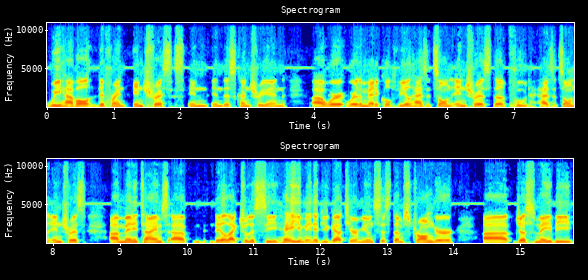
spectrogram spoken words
we have all different interests in in this country, and uh, where where the medical field has its own interest, the food has its own interest. Uh, many times uh, they'll actually see, hey, you mean if you got your immune system stronger, uh, just maybe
